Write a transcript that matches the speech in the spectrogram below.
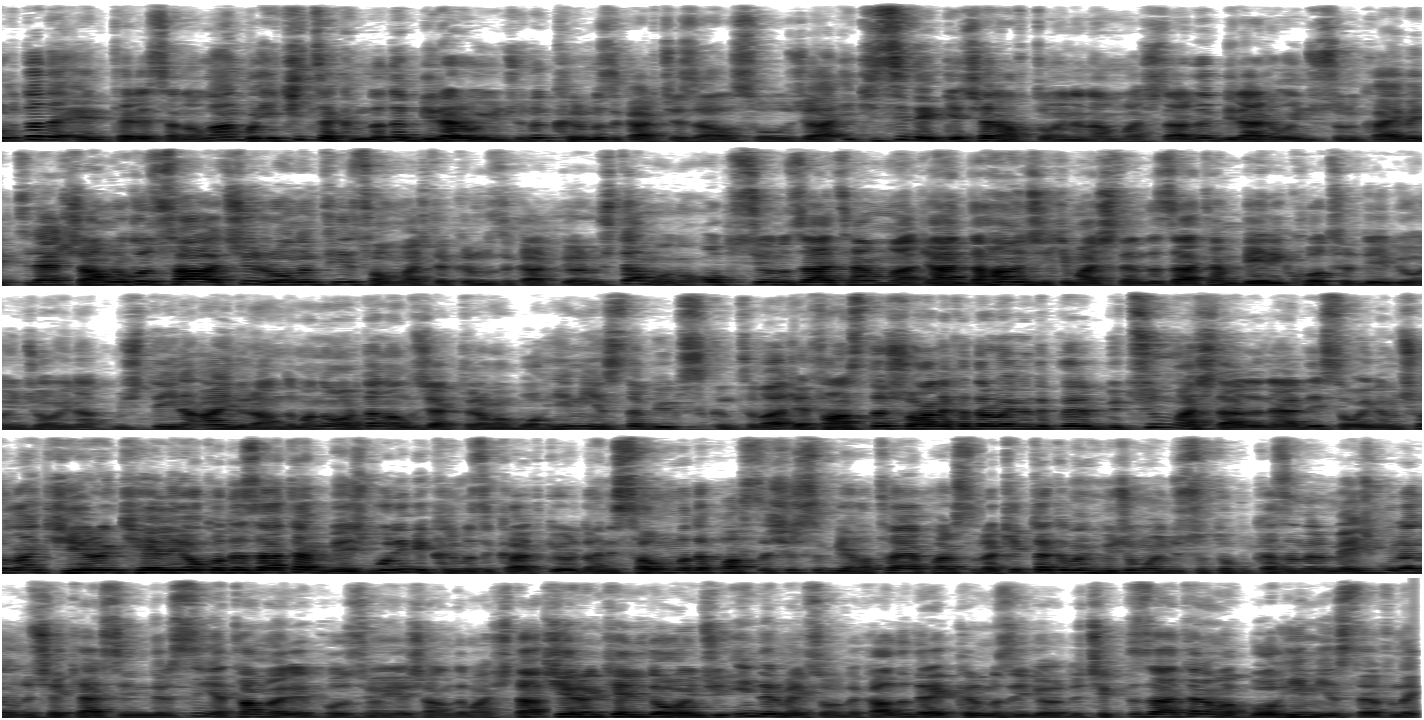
Burada da enteresan olan bu iki takımda da birer oyuncunun kırmızı kart cezalısı olacağı. İkisi de geçen hafta oynanan maçlarda maçlarda birer oyuncusunu kaybettiler. Shamrock'un sağ açı Ronan Finn son maçta kırmızı kart görmüştü ama onun opsiyonu zaten var. Yani daha önceki maçlarında zaten Barry Cotter diye bir oyuncu oynatmıştı. Yine aynı randımanı oradan alacaktır ama Bohemians'ta büyük sıkıntı var. Defansta şu ana kadar oynadıkları bütün maçlarda neredeyse oynamış olan Kieran Kelly yok. O da zaten mecburi bir kırmızı kart gördü. Hani savunmada paslaşırsın bir hata yaparsın. Rakip takımın hücum oyuncusu topu kazanır. Mecburen onu çekersin indirsin ya tam öyle bir pozisyon yaşandı maçta. Kieran Kelly de oyuncuyu indirmek zorunda kaldı. Direkt kırmızıyı gördü. Çıktı zaten ama Bohemians tarafında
